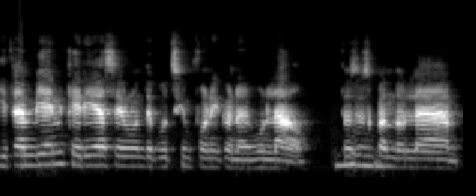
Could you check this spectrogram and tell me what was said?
Y también quería hacer un debut sinfónico en algún lado. Entonces, cuando la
